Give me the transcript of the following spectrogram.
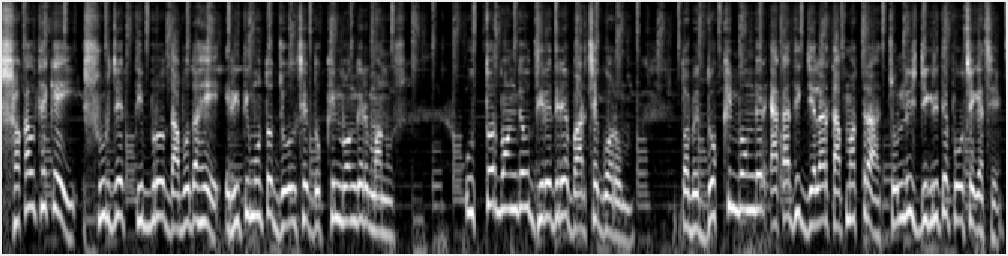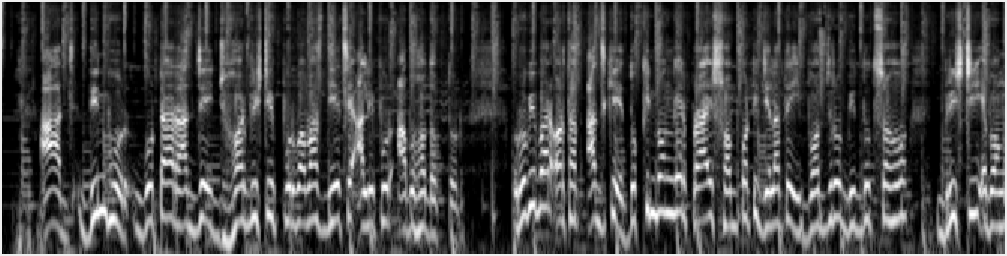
সকাল থেকেই সূর্যের তীব্র দাবদাহে রীতিমতো জ্বলছে দক্ষিণবঙ্গের মানুষ। উত্তরবঙ্গেও ধীরে ধীরে বাড়ছে গরম। তবে দক্ষিণবঙ্গের একাধিক জেলার তাপমাত্রা চল্লিশ ডিগ্রিতে পৌঁছে গেছে। আজ দিনভর গোটা রাজ্যেই ঝড় বৃষ্টির পূর্বাভাস দিয়েছে আলিপুর আবহাওয়া দপ্তর। রবিবার অর্থাৎ আজকে দক্ষিণবঙ্গের প্রায় সবকটি জেলাতেই বজ্র বিদ্যুৎ সহ বৃষ্টি এবং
